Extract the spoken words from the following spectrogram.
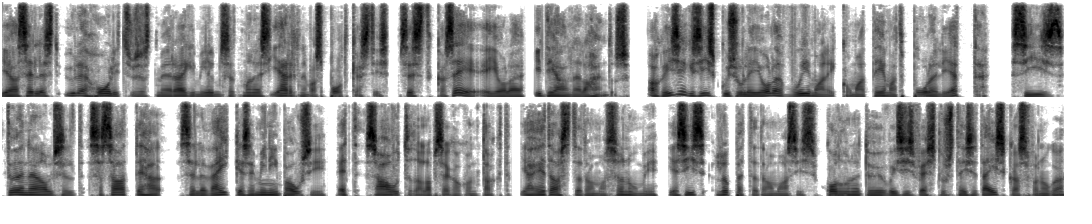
ja sellest ülehoolitsusest me räägime ilmselt mõnes järgnevas podcastis, sest ka see ei ole ideaalne lahendus. aga isegi siis, kui sul ei ole võimalik oma teemat pooleli jätta, siis tõenäoliselt sa saad teha selle väikese minipausi, et saavutada lapsega kontakt ja edastada oma sõnumi ja siis lõpetada oma siis kodune töö või siis vestlus teise täiskasvanuga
